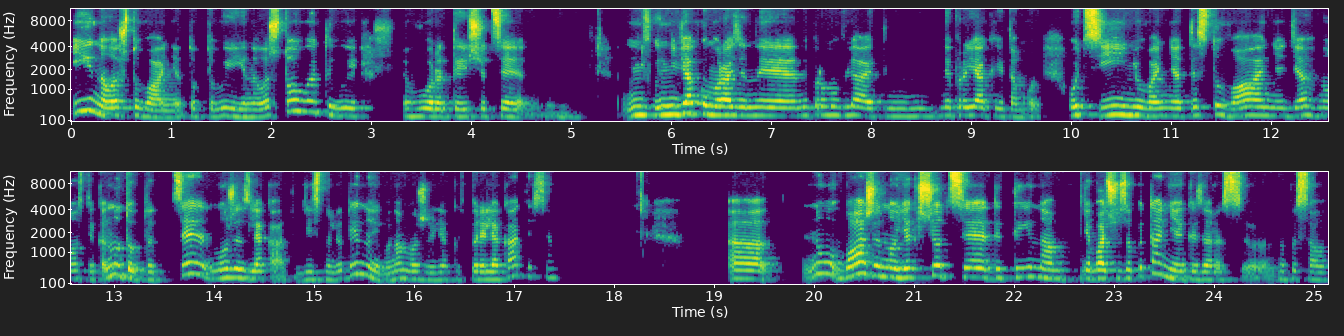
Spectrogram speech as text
і налаштування. Тобто ви її налаштовуєте, ви говорите, що це ні в ні в якому разі не, не промовляєте не про які там оцінювання, тестування, діагностика. Ну, тобто, це може злякати дійсно людину, і вона може якось перелякатися. Ну, бажано, якщо це дитина, я бачу запитання, яке зараз е, написала.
